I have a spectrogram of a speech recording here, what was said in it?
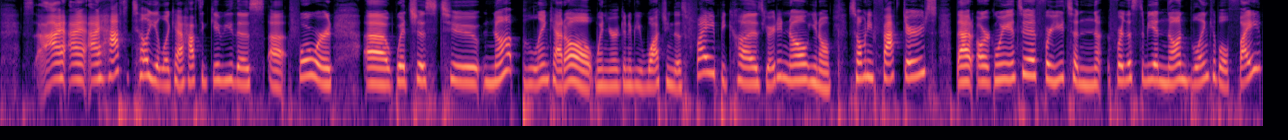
I, I I have to tell you, like I have to give you this uh, forward, uh, which is to not blink at all when you're going to be watching this fight because you already know, you know, so many factors that are going into it for you to n- for this to be a non-blinkable fight.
